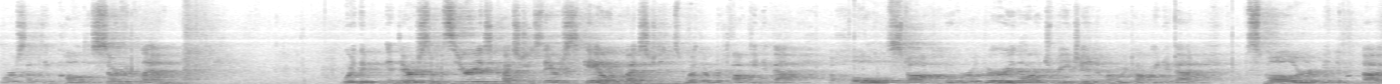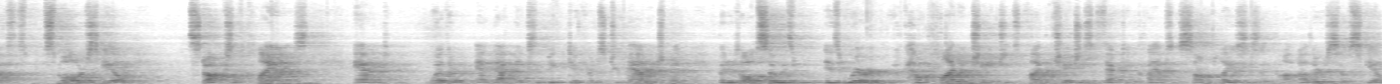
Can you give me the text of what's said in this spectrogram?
for something called the surf clam. Where the, and there are some serious questions there, scale questions, whether we're talking about the whole stock over a very large region, or we're talking about smaller, uh, smaller scale stocks of clams, and whether, and that makes a big difference to management, but it also is, is where, how climate change, is. climate change is affecting clams in some places and not others, so scale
